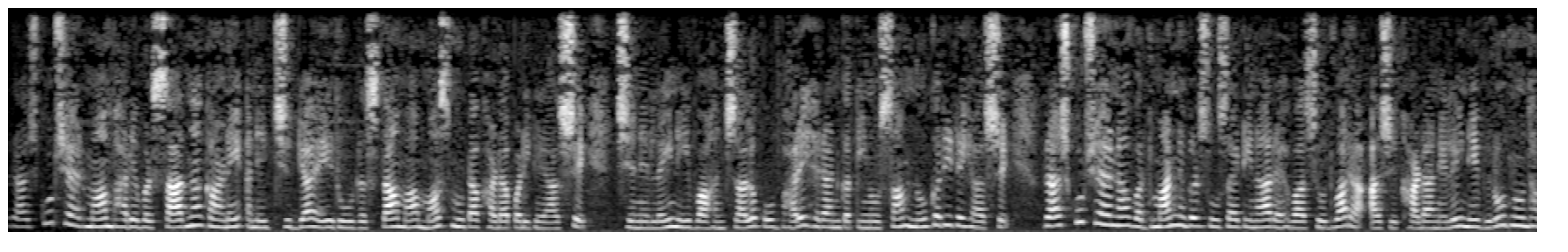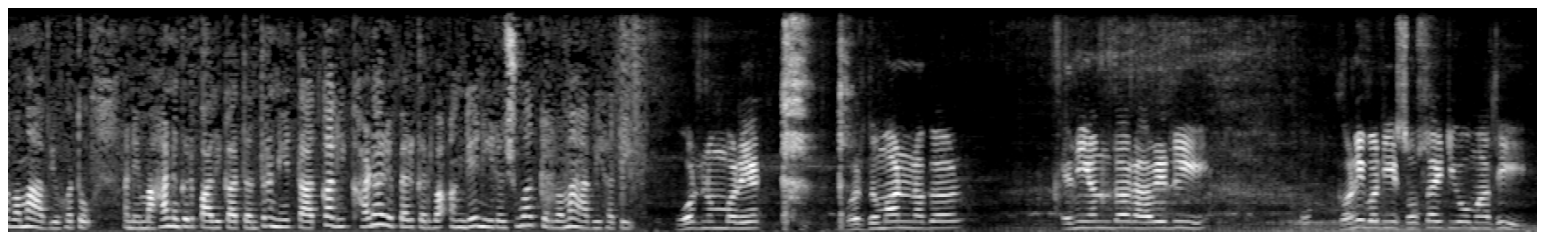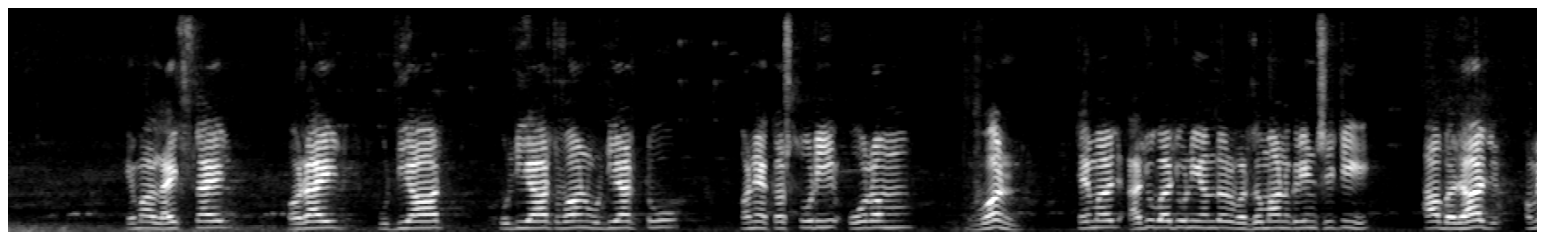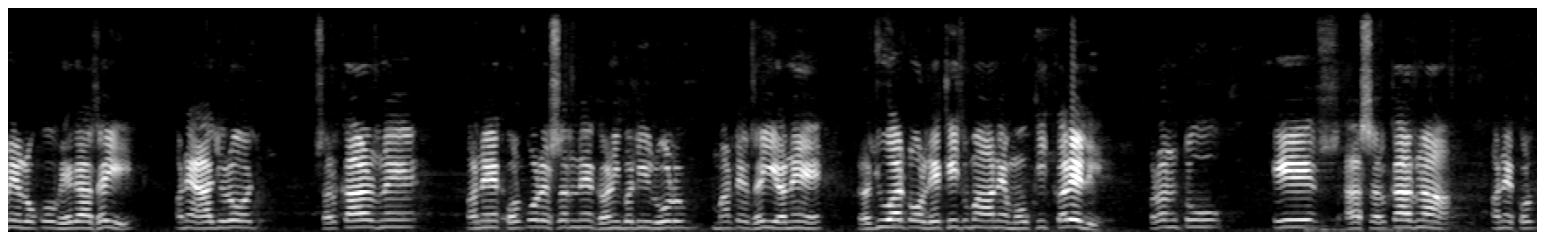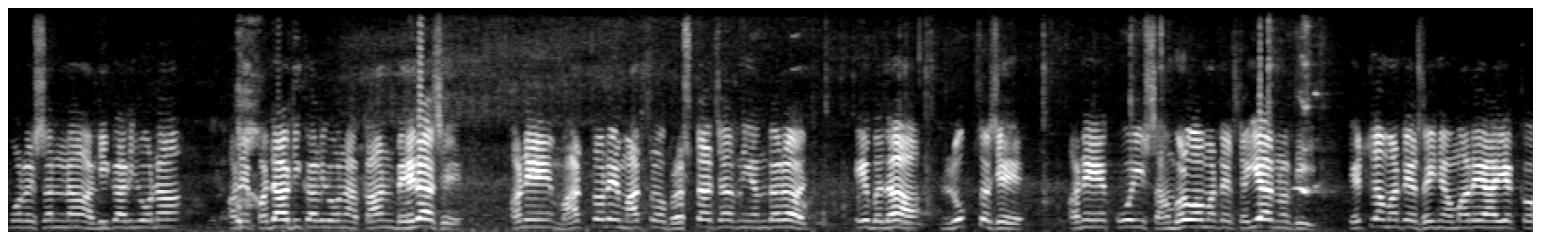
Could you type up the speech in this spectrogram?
રાજકોટ શહેરમાં ભારે વરસાદના કારણે અનેક જગ્યાએ રોડ રસ્તામાં મસ મોટા ખાડા પડી ગયા છે, જેને લઈને વાહન ચાલકો ભારે હેરાનગતિનો સામનો કરી રહ્યા છે. રાજકોટ શહેરના વર્ધમાનનગર સોસાયટીના રહેવાસીઓ દ્વારા આજે ખાડાને લઈને વિરોધ નોંધાવવામાં આવ્યો હતો અને મહાનગરપાલિકા તંત્રને તાત્કાલિક ખાડા રિપેર કરવા અંગેની રજૂઆત કરવામાં આવી હતી. વોર્ડ નંબર એક વર્ધમાનનગર એની અંદર આવેલી ઘણી બધી સોસાયટીઓમાંથી એમાં લાઇફસ્ટાઈલ અરાઈડ ઉડિયાત ઉડિયાત વન ઉડિયાત ટુ અને કસ્તુરી, ઓરમ વન તેમજ આજુબાજુની અંદર વર્ધમાન ગ્રીન સિટી આ બધા જ અમે લોકો ભેગા થઈ અને આજરોજ સરકારને અને કોર્પોરેશનને ઘણી બધી રોડ માટે થઈ અને રજૂઆતો લેખિતમાં અને મૌખિક કરેલી. પરંતુ એ આ સરકારના અને કોર્પોરેશનના અધિકારીઓના અને પદાધિકારીઓના કાન બહેરા છે અને માત્ર ને માત્ર ભ્રષ્ટાચારની અંદર જ એ બધા લુપ્ત છે અને કોઈ સાંભળવા માટે તૈયાર નથી. એટલા માટે થઈને અમારે આ એક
